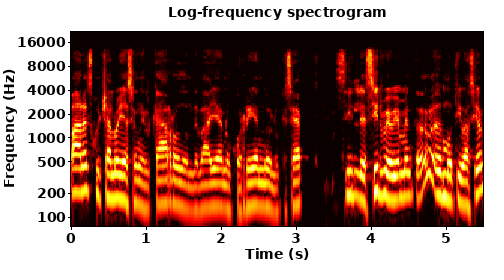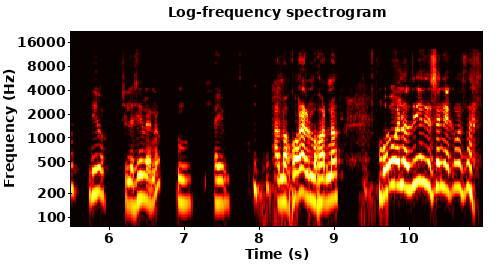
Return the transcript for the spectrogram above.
para escucharlo ya sea en el carro, donde vayan o corriendo, lo que sea. Si les sirve, obviamente, ¿no? de motivación, digo, si les sirve, ¿no? Mm, a lo mejor, a lo mejor no. Muy buenos días, Yesenia, ¿cómo estás?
